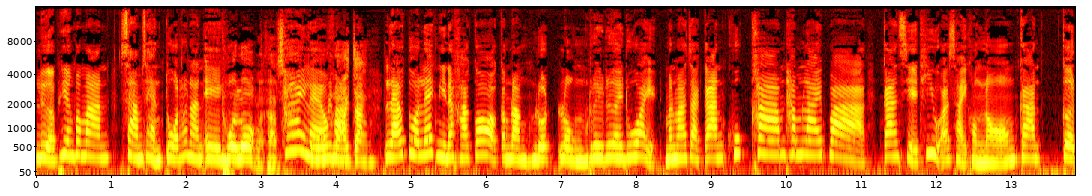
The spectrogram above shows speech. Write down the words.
เหลือเพียงประมาณ 3 0 0แสนตัวเท่านั้นเอง ทั่วโลกเหรอครับ ใช่แล้วอุ๊ยค่ะน้อยจัง แล้วตัวเลขนี้นะคะ ก็กำลังลดลงเรื่อยๆด้วย มันมาจากการคุกคามทำลายป่าการเสียที่อยู่อาศัยของน้อง การเกิด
